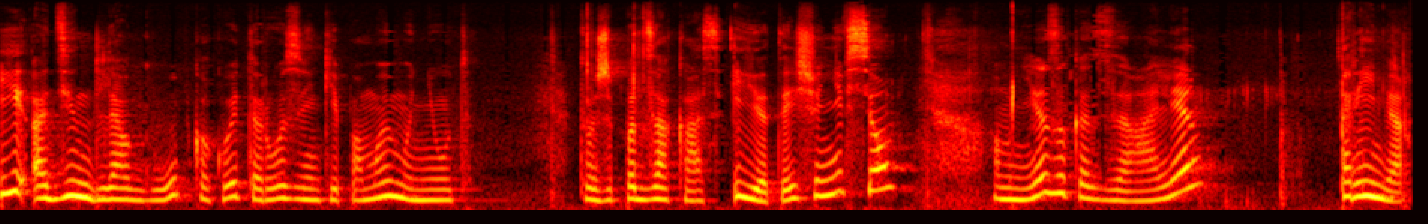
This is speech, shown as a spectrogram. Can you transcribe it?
И один для губ какой-то розовенький по-моему нюд. Тоже под заказ. И это еще не все мне заказали триммер.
